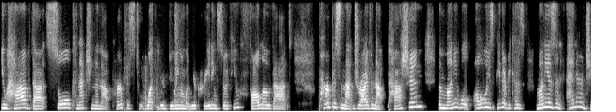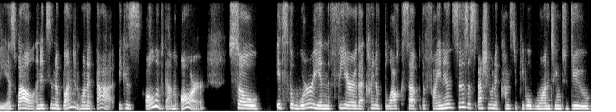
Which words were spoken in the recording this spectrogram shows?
you have that soul connection and that purpose to what you're doing and what you're creating so if you follow that purpose and that drive and that passion, the money will always be there because money is an energy as well. And it's an abundant one at that because all of them are. So it's the worry and the fear that kind of blocks up the finances, especially when it comes to people wanting to do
